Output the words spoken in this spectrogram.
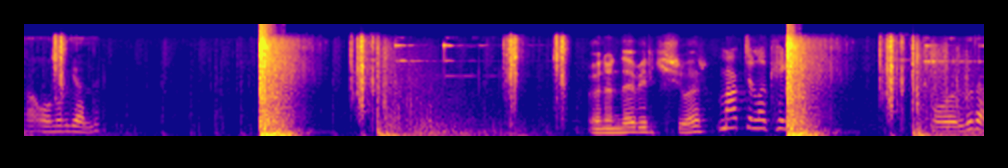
Ha, Onur geldi. Önünde bir kişi var. Marked a location. O öldü de.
